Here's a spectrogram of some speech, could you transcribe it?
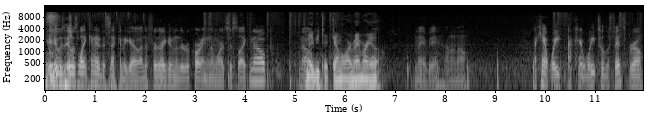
It was it was liking it a second ago, and the further I get into the recording, the more it's just like, nope. No. Maybe take down more memory up. Maybe. I don't know. I can't wait. I can't wait till the fifth, bro.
